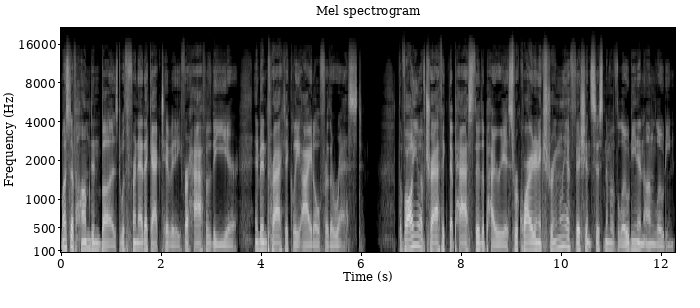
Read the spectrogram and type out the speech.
must have hummed and buzzed with frenetic activity for half of the year and been practically idle for the rest. The volume of traffic that passed through the Piraeus required an extremely efficient system of loading and unloading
